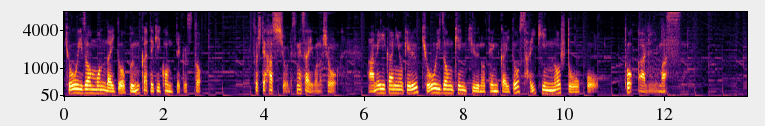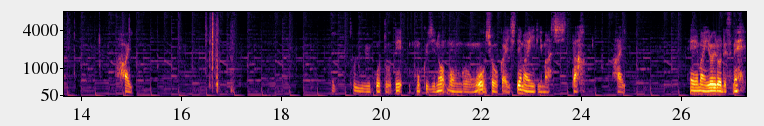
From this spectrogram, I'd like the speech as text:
共依存問題と文化的コンテクスト。そして8章ですね、最後の章。アメリカにおける共依存研究の展開と最近の動向とあります。はい。ということで、目次の文言を紹介してまいりました。はい。えー、まあいろいろですね、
